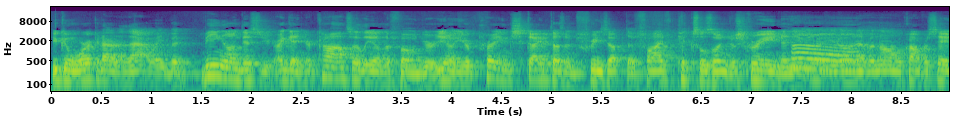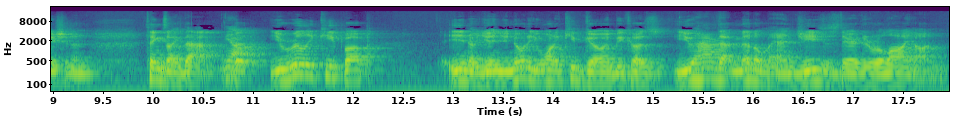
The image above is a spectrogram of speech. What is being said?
you can work it out in that way. But being on this, again, you're constantly on the phone. You're, you know, you're praying Skype doesn't freeze up to five pixels on your screen, and you, you know, you don't have a normal conversation and things like that. Yeah. But you really keep up you know, you, you know that you want to keep going because you have that middleman, Jesus, there to rely on.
